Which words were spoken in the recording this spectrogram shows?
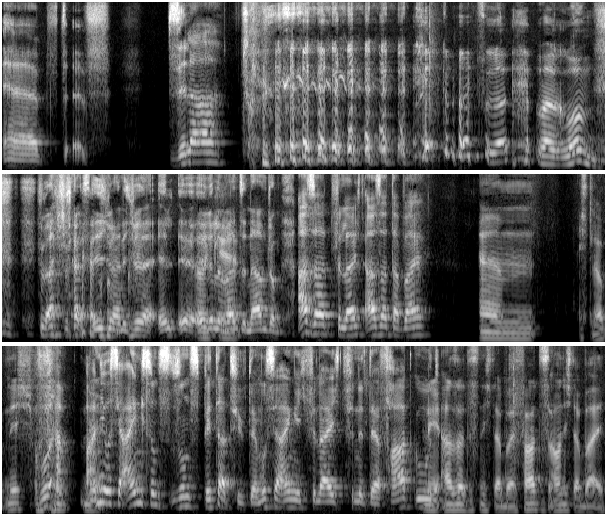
Äh, Zilla, Warum? was weiß ich, Mann, ich will ir- ir- irrelevante Namen droppen. Azad vielleicht, Azad dabei? Ähm, Ich glaube nicht. Obwohl, Banjo ist ja eigentlich so ein, so ein Spitter-Typ. Der muss ja eigentlich, vielleicht findet der Fahrt gut. Nee, Azad ist nicht dabei. Fahrt ist auch nicht dabei.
